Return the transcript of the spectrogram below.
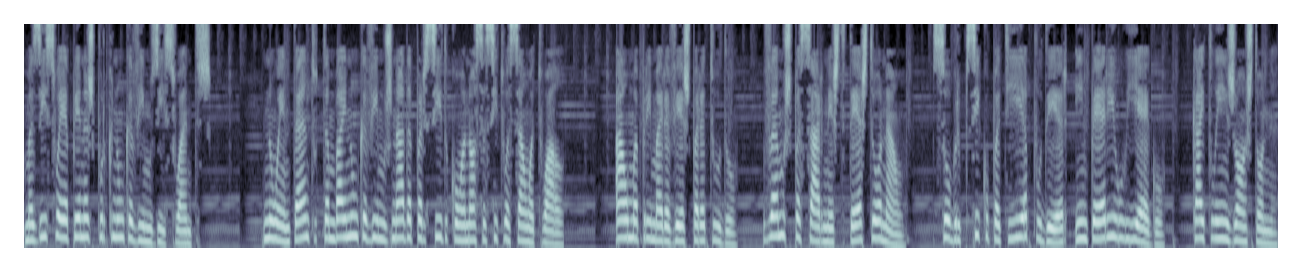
mas isso é apenas porque nunca vimos isso antes. No entanto, também nunca vimos nada parecido com a nossa situação atual. Há uma primeira vez para tudo. Vamos passar neste teste ou não? Sobre psicopatia, poder, império e ego. Caitlin Johnston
